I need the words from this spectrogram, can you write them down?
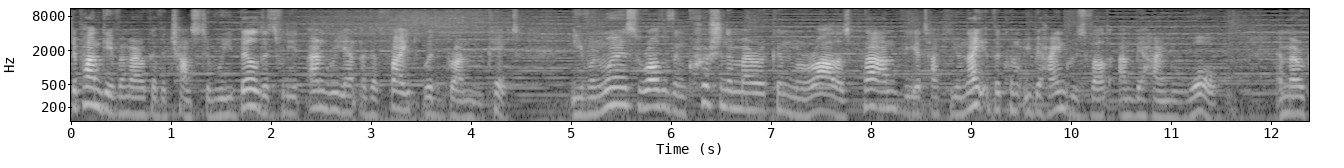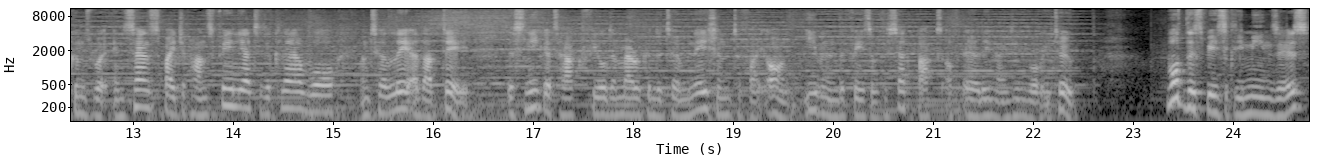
Japan gave America the chance to rebuild its fleet and re enter the fight with brand new kit. Even worse, rather than crushing American morale as planned, the attack united the country behind Roosevelt and behind war. Americans were incensed by Japan's failure to declare war until later that day. The sneak attack fueled American determination to fight on, even in the face of the setbacks of early 1942. What this basically means is,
